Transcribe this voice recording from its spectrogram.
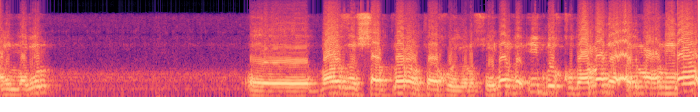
alimlerin e, bazı şartlar ortaya koyduğunu söyler ve İbn-i Kudame de El-Mu'nine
